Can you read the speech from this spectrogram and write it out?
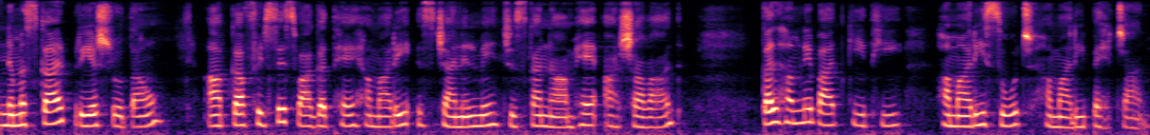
नमस्कार प्रिय श्रोताओं, आपका फिर से स्वागत है हमारे इस चैनल में जिसका नाम है आशावाद। कल हमने बात की थी हमारी सोच, हमारी पहचान,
